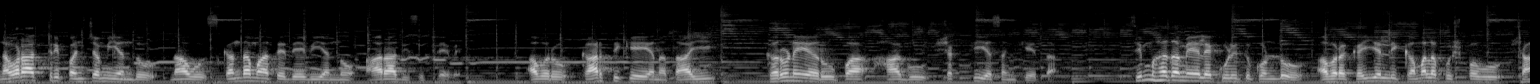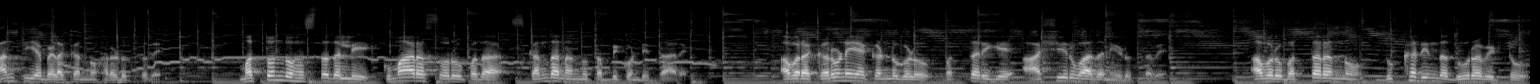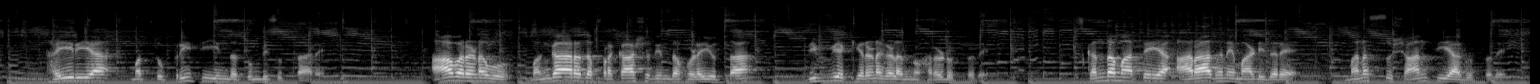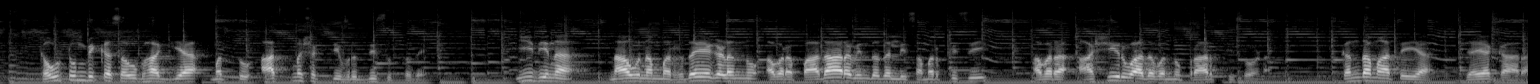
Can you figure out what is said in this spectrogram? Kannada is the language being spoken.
ನವರಾತ್ರಿ ಪಂಚಮಿಯಂದು ನಾವು ಸ್ಕಂದಮಾತೆ ದೇವಿಯನ್ನು ಆರಾಧಿಸುತ್ತೇವೆ. ಅವರು ಕಾರ್ತಿಕೇಯನ ತಾಯಿ, ಕರುಣೆಯ ರೂಪ ಹಾಗೂ ಶಕ್ತಿಯ ಸಂಕೇತ. ಸಿಂಹದ ಮೇಲೆ ಕುಳಿತುಕೊಂಡು ಅವರ ಕೈಯಲ್ಲಿ ಕಮಲ ಪುಷ್ಪವು ಶಾಂತಿಯ ಬೆಳಕನ್ನು ಹರಡುತ್ತದೆ. ಮತ್ತೊಂದು ಹಸ್ತದಲ್ಲಿ ಕುಮಾರ ಸ್ವರೂಪದ ಸ್ಕಂದನನ್ನು ತಬ್ಬಿಕೊಂಡಿದ್ದಾರೆ. ಅವರ ಕರುಣೆಯ ಕಣ್ಣುಗಳು ಭಕ್ತರಿಗೆ ಆಶೀರ್ವಾದ ನೀಡುತ್ತವೆ. ಅವರು ಭಕ್ತರನ್ನು ದುಃಖದಿಂದ ದೂರವಿಟ್ಟು ಧೈರ್ಯ ಮತ್ತು ಪ್ರೀತಿಯಿಂದ ತುಂಬಿಸುತ್ತಾರೆ. ಆವರಣವು ಬಂಗಾರದ ಪ್ರಕಾಶದಿಂದ ಹೊಳೆಯುತ್ತಾ ದಿವ್ಯ ಕಿರಣಗಳನ್ನು ಹರಡುತ್ತದೆ. ಸ್ಕಂದಮಾತೆಯ ಆರಾಧನೆ ಮಾಡಿದರೆ ಮನಸ್ಸು ಶಾಂತಿಯಾಗುತ್ತದೆ. ಕೌಟುಂಬಿಕ ಸೌಭಾಗ್ಯ ಮತ್ತು ಆತ್ಮಶಕ್ತಿ ವೃದ್ಧಿಸುತ್ತದೆ. ಈ ದಿನ ನಾವು ನಮ್ಮ ಹೃದಯಗಳನ್ನು ಅವರ ಪಾದಾರವಿಂದದಲ್ಲಿ ಸಮರ್ಪಿಸಿ ಅವರ ಆಶೀರ್ವಾದವನ್ನು ಪ್ರಾರ್ಥಿಸೋಣ. ಕಂದಮಾತೆಯ ಜಯಕಾರ.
